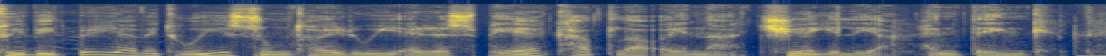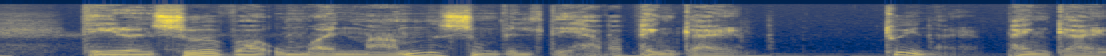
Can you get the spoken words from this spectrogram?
Tui vid byrja vid hui som tøyr ui RSP kalla eina tjejelia hending. Det er en søva om ein mann som vildi hava pengar. Tuinar pengar.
